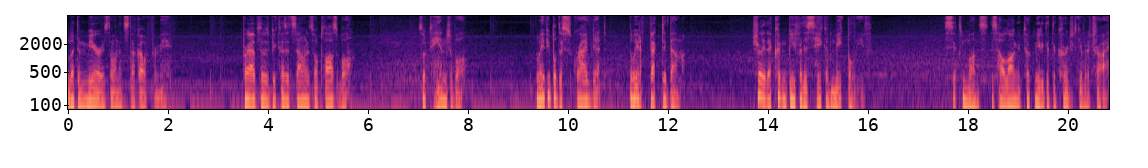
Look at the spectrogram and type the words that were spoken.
but the mirror is the one that stuck out for me. Perhaps it was because it sounded so plausible, so tangible. The way people described it, the way it affected them. Surely that couldn't be for the sake of make believe. Six months is how long it took me to get the courage to give it a try.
